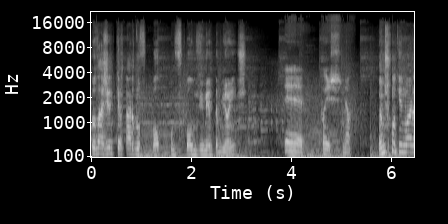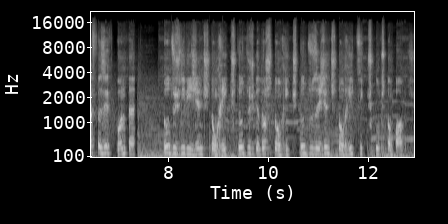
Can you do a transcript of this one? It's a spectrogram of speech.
toda a gente quer estar no futebol, porque o futebol movimenta milhões. eh, pois não. Vamos continuar a fazer de conta que todos os dirigentes estão ricos, todos os jogadores estão ricos, todos os agentes estão ricos e que os clubes estão pobres?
